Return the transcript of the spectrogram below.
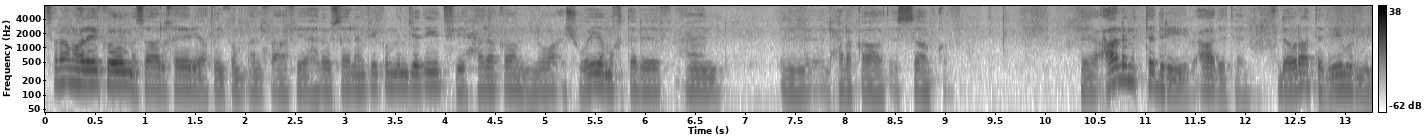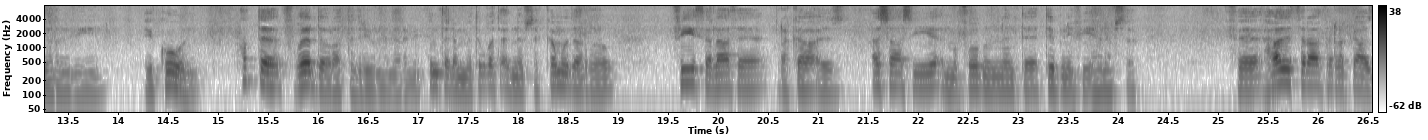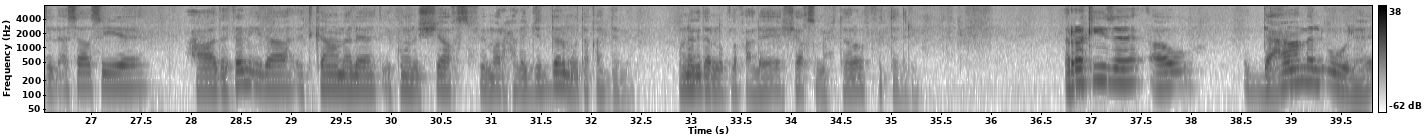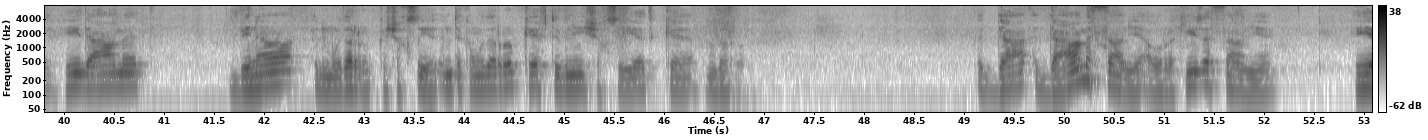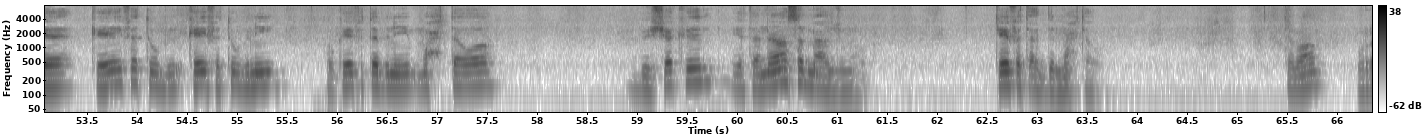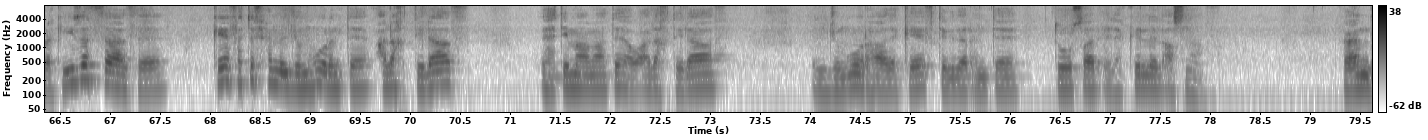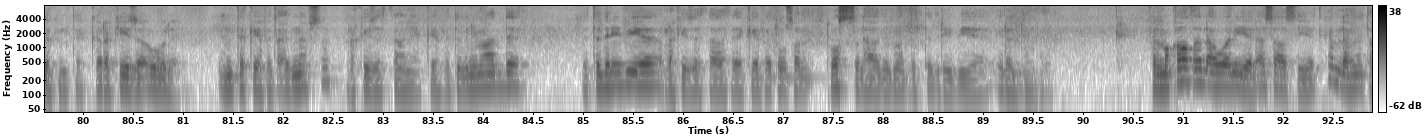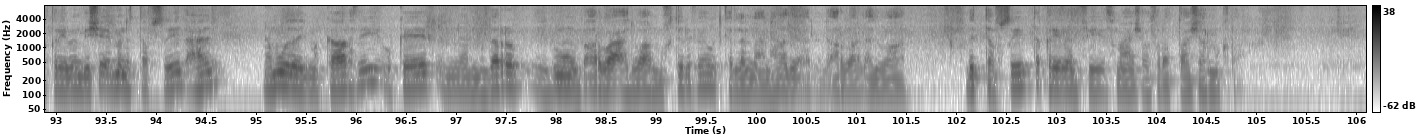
السلام عليكم مساء الخير. يعطيكم ألف عافية. أهلا وسهلا فيكم من جديد في حلقة من نوع شوية مختلف عن الحلقات السابقة. عالم التدريب عادة في دورات تدريب المدربين يكون حتى في غير دورات تدريب المدربين أنت لما تبغى تعد نفسك كمدرب في ثلاثة ركائز أساسية المفروض أن أنت تبني فيها نفسك. فهذه الثلاث الركائز الأساسية عادة إذا تكاملت يكون الشخص في مرحلة جدا متقدمة ونقدر نطلق عليه شخص محترف في التدريب. الركيزة أو الدعامة الأولى هي دعامة بناء المدرب كشخصية. أنت كمدرب كيف تبني شخصيتك كمدرب؟ الدعامة الثانية أو الركيزة الثانية هي كيف كيف تبني أو كيف تبني محتوى بشكل يتناسب مع الجمهور. كيف تعد المحتوى؟ تمام؟ والركيزة الثالثة كيف تفهم الجمهور أنت على اختلاف اهتماماته أو على اختلاف الجمهور هذا؟ كيف تقدر أنت توصل إلى كل الأصناف؟ فعندك أنت كركيزة أولى أنت كيف تعد نفسك؟ الركيزة الثانية كيف تبني مادة؟ التدريبية الركيزة الثالثة كيف توصل توصل هذه المادة التدريبية إلى الجمهور. في المقاطع الأولية الأساسية تكلمنا تقريبا بشيء من التفصيل عن نموذج مكارثي وكيف أن المدرب يقوم بأربع أدوار مختلفة وتكلمنا عن هذه الأربع الأدوار بالتفصيل تقريبا في 12 أو 13 مقطع.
